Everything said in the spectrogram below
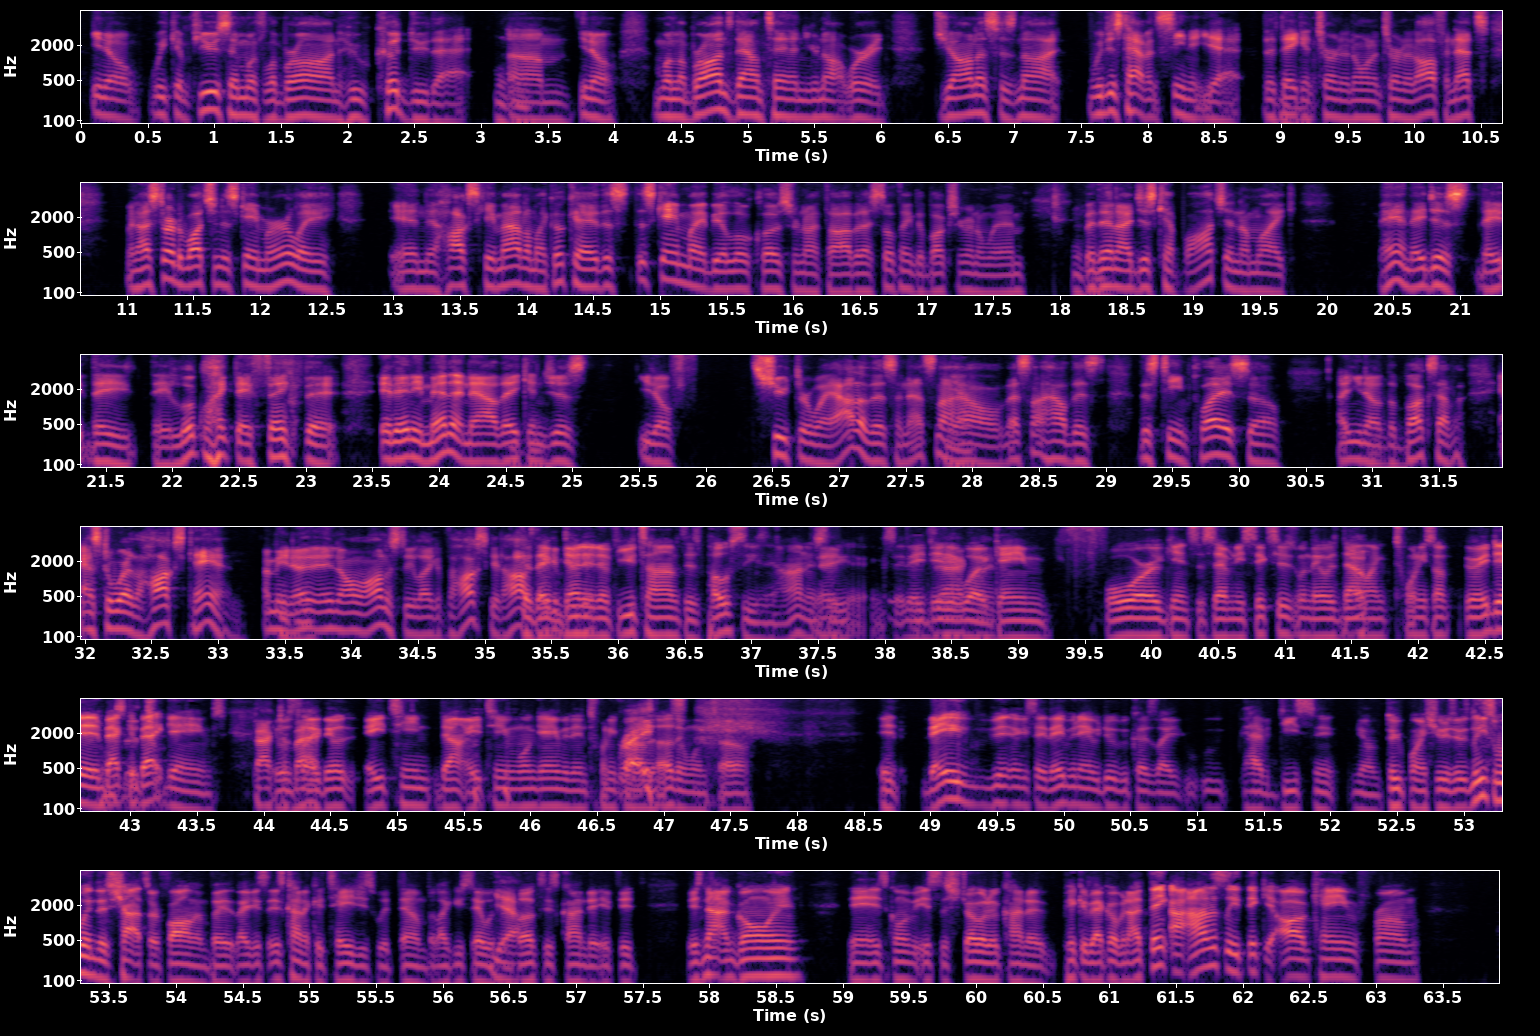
you know, we confuse him with LeBron, who could do that. Mhm. Um, you know, when LeBron's down 10, you're not worried. Giannis is not, we just haven't seen it yet that they Mhm. can turn it on and turn it off. And that's when I started watching this game early and the Hawks came out, I'm like, okay, this this game might be a little closer than I thought, but I still think the Bucks are gonna win. But Mhm. then I just kept watching. I'm like, man, they just they they they look like they think that at any minute now they can Mhm. just, you know, f- shoot their way out of this, and that's not Yeah. how that's not how this this team plays. So. Uh, you know the Bucks have a, as to where the Hawks can. I mean, Mhm. in, all honesty, like if the Hawks get hot, because they they've done beat it a few times this postseason. Honestly, They- Like I said, they did it what game four against the 76ers when they was down Yep. like twenty something. They did it It was- back to back games. back It to was back. like they was eighteen down, 18 one game, and then twenty five Right. the other one. So it they've been like I say they've been able to do it because like we have decent you know three point shooters at least when the shots are falling. But like it's, it's kind of contagious with them. But like you said with Yeah. the Bucks, it's kind of if it if it's not going, then it's going to be it's a struggle to kind of pick it back up. And I think I honestly think it all came from.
